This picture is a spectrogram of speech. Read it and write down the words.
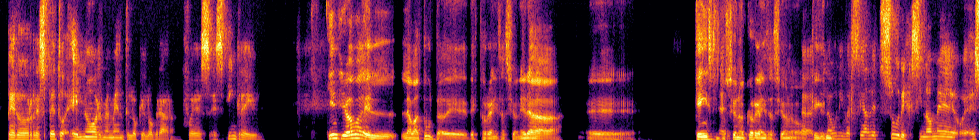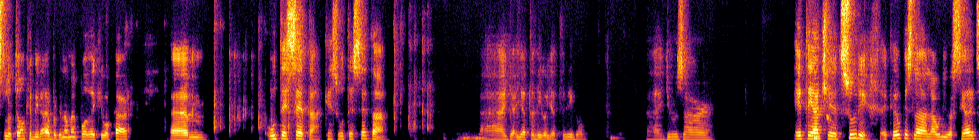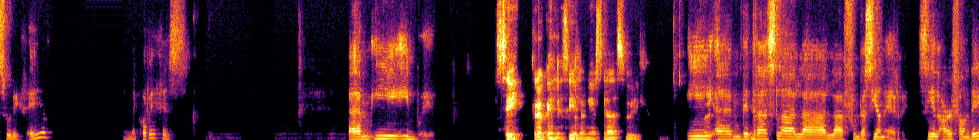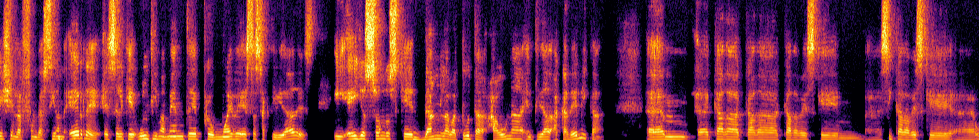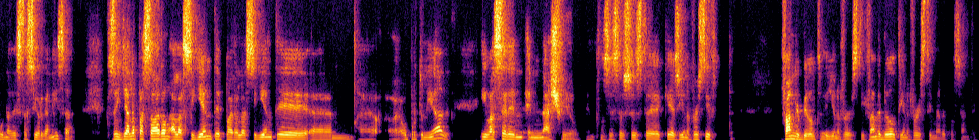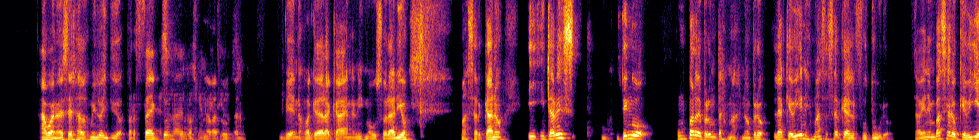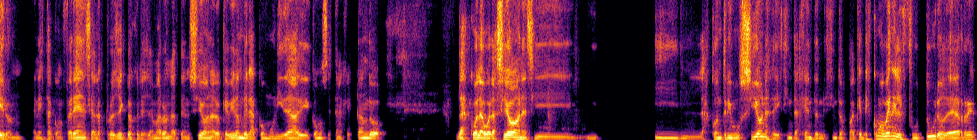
pero respeto enormemente lo que lograron. Fue, es, increíble. ¿Quién llevaba la batuta de, esta organización? ¿Era eh, ¿Qué institución o qué organización? O eh, qué... La Universidad de Zúrich, si no me, esto lo tengo que mirar porque no me puedo equivocar. Um, UTZ, ¿qué es UTZ? Ah, ya, ya, te digo, ya te digo. Uh, user. ETH de Zúrich, eh, creo que es la, la Universidad de Zúrich. ¿Elio? ¿Me corriges? Um, y, y, sí, creo que es, sí, la Universidad de Zúrich y em, detrás la, la, Fundación R. Sí, el R Foundation, la Fundación R es el que últimamente promueve estas actividades y ellos son los que dan la batuta a una entidad académica em, eh, cada, cada, cada vez que, eh, sí, cada vez que eh, una de estas se organiza. Entonces ya la pasaron a la siguiente para la siguiente oportunidad y va a ser en, en Nashville. Entonces, es este, ¿qué es? University of Vanderbilt University, Vanderbilt University Medical Center. Ah, bueno, esa es la 2022, perfecto. es la de 2022. Bien, nos va a quedar acá en el mismo uso horario, más cercano. Y, y, tal vez tengo un par de preguntas más, ¿no? Pero la que viene es más acerca del futuro. ¿Está bien? En base a lo que vieron en esta conferencia, a los proyectos que les llamaron la atención, a lo que vieron de la comunidad y de cómo se están gestando las colaboraciones y, las contribuciones de distinta gente en distintos paquetes. ¿Cómo ven el futuro de R?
